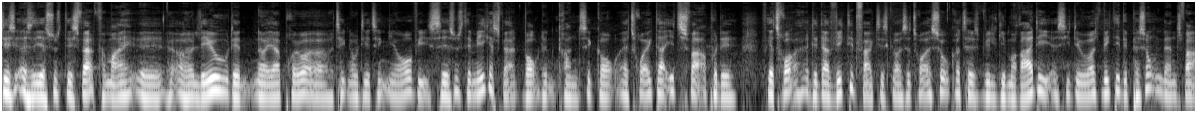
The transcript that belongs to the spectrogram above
Det, altså, jeg synes, det er svært for mig øh, at leve den, når jeg prøver at tænke over de her ting i overvis. Så jeg synes, det er mega svært, hvor den grænse går. Jeg tror ikke, der er et svar på det. For jeg tror, at det der er vigtigt faktisk også, jeg tror, at Sokrates vil give mig ret i at sige, at det er jo også vigtigt, det er personligt ansvar.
